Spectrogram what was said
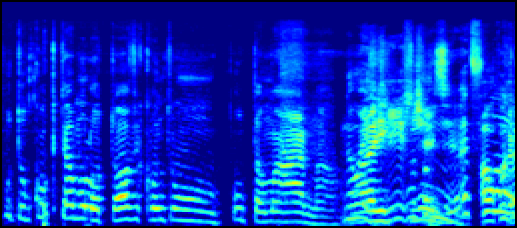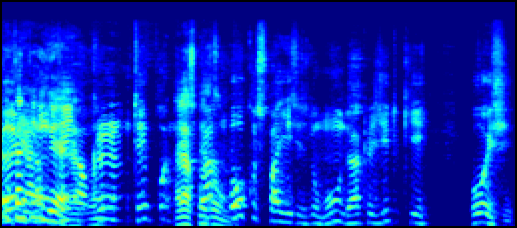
puta, um coquetel molotov contra um, puta, uma arma. Não uma existe. R15, É A. Ucrânia, não tem, guerra, a Ucrânia não tem. Aliás, um. poucos países do mundo, eu acredito que hoje,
